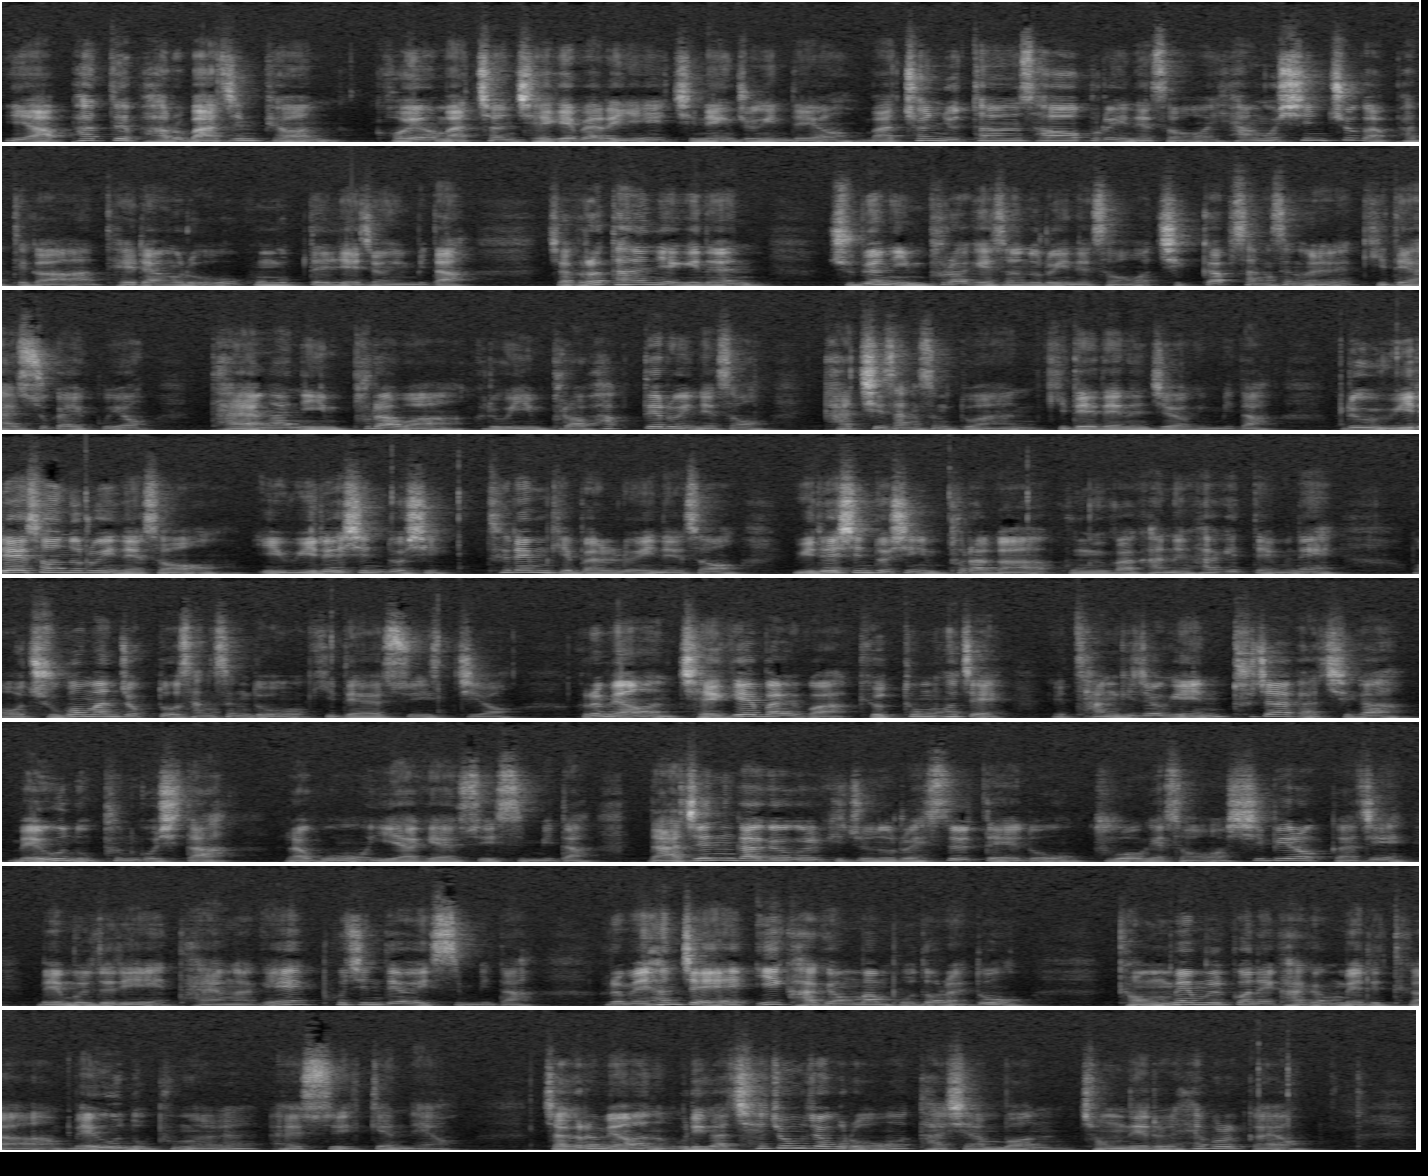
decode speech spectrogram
이 아파트 바로 맞은편 거여 마천 재개발이 진행 중인데요. 마천 뉴타운 사업으로 인해서 향후 신축 아파트가 대량으로 공급될 예정입니다. 자, 그렇다는 얘기는 주변 인프라 개선으로 인해서 집값 상승을 기대할 수가 있고요. 다양한 인프라와 그리고 인프라 확대로 인해서 가치 상승 또한 기대되는 지역입니다. 그리고 위례선으로 인해서 이 위례 신도시 트램 개발로 인해서 위례 신도시 인프라가 공유가 가능하기 때문에 어, 주거 만족도 상승도 기대할 수 있지요. 그러면 재개발과 교통 호재, 장기적인 투자 가치가 매우 높은 곳이다. 라고 이야기할 수 있습니다. 낮은 가격을 기준으로 했을 때에도 9억에서 11억까지 매물들이 다양하게 포진되어 있습니다. 그러면 현재 이 가격만 보더라도 경매 물건의 가격 메리트가 매우 높음을 알 수 있겠네요. 자, 그러면 우리가 최종적으로 다시 한번 정리를 해볼까요?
